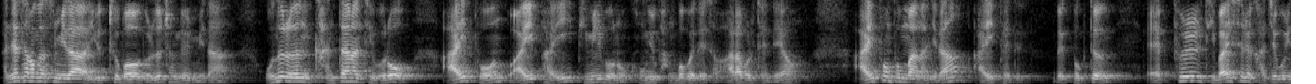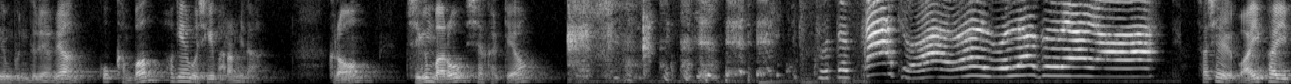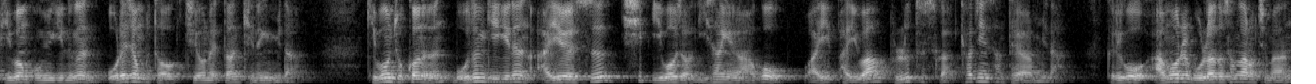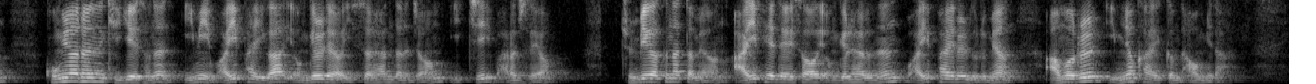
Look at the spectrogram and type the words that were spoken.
안녕하세요. 반갑습니다. 유튜버 놀던청년입니다. 오늘은 간단한 팁으로 아이폰 와이파이 비밀번호 공유 방법에 대해서 알아볼 텐데요. 아이폰 뿐만 아니라 아이패드, 맥북 등 애플 device를 가지고 있는 분들이라면 꼭 한번 확인해 보시기 바랍니다. 그럼 지금 바로 시작할게요. 구독과 좋아요 눌러주세요. 사실 와이파이 비번 공유 기능은 오래전부터 지원했던 기능입니다. 기본 조건은 모든 기기는 iOS 12 버전 이상이어야 하고 와이파이와 블루투스가 켜진 상태여야 합니다. 그리고 암호를 몰라도 상관없지만 공유하려는 기기에서는 이미 와이파이가 연결되어 있어야 한다는 점 잊지 말아주세요. 준비가 끝났다면 아이패드에서 연결하려는 와이파이를 누르면 암호를 입력하게끔 나옵니다.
